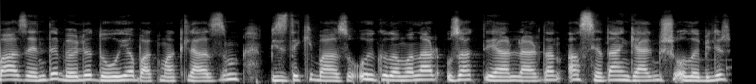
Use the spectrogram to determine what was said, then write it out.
bazen de böyle doğuya bakmak lazım. Bizdeki bazı uygulamalar uzak diyarlardan, Asya'dan gelmiş olabilir.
